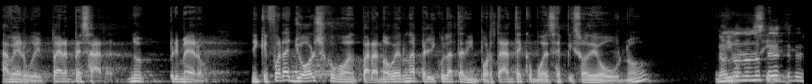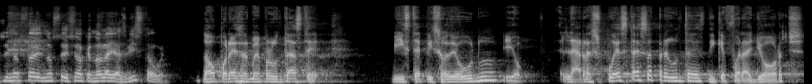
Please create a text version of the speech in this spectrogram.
A ver, güey, para empezar, no, primero, ni que fuera George como para no ver una película tan importante como ese episodio 1. No, Digo, no, no, no, sí. espérate, pero si no estoy, no estoy diciendo que no lo hayas visto, güey. No, por eso me preguntaste, ¿viste episodio 1? Y yo, la respuesta a esa pregunta es ni que fuera George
